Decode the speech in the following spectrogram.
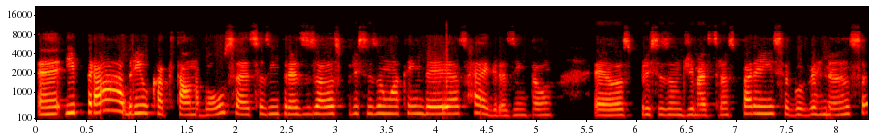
É, e para abrir o capital na bolsa, essas empresas elas precisam atender às regras, então elas precisam de mais transparência, governança,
